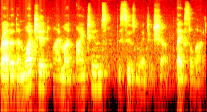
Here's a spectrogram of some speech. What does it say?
rather than watch it, I'm on iTunes, The Susan Winters Show. Thanks a lot.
